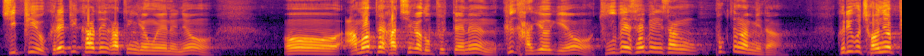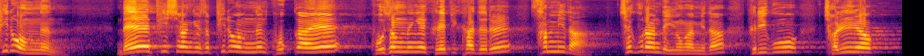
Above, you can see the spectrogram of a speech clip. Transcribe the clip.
GPU 그래픽 카드 같은 경우에는요. 어, 암호화폐 가치가 높을 때는 그 가격이요 두 배, 세 배 이상 폭등합니다. 그리고 전혀 필요 없는 내 PC 환경에서 필요 없는 고가의 고성능의 그래픽 카드를 삽니다. 채굴하는 데 이용합니다. 그리고 전력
